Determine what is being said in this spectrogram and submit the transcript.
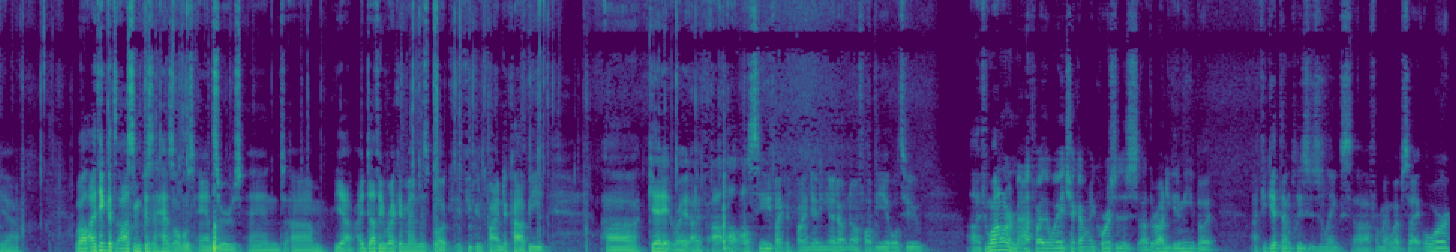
Yeah. Well, I think it's awesome because it has all those answers. And um, yeah, I definitely recommend this book. If you can find a copy, uh, get it, right? i will I'll see if I can find any. I don't know if I'll be able to. Uh, if you want to learn math, by the way, check out my courses. Uh, they're on Udemy, but if you get them, please use the links uh, from my website or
